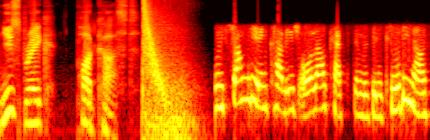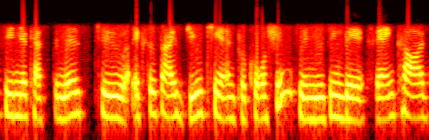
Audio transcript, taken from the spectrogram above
Newsbreak podcast. We strongly encourage all our customers, including our senior customers, to exercise due care and precautions when using their bank cards,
